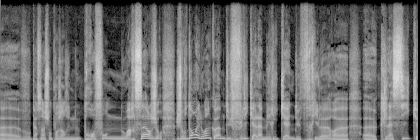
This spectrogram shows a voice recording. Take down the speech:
Euh, vos personnages sont plongés dans une profonde noirceur. Jourdan est loin quand même du flic à l'américaine, du thriller euh, classique.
